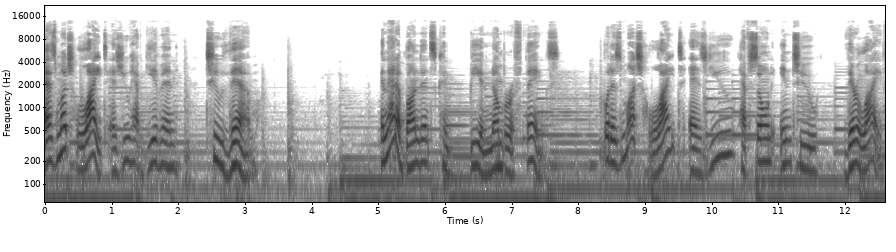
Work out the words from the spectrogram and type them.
As much light as you have given to them. And that abundance can be a number of things but as much light as you have sown into their life.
